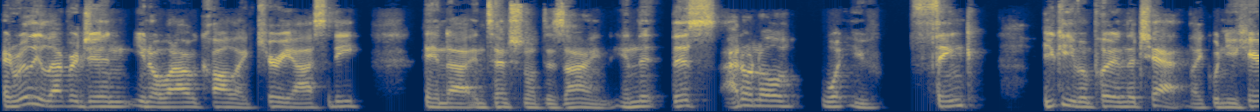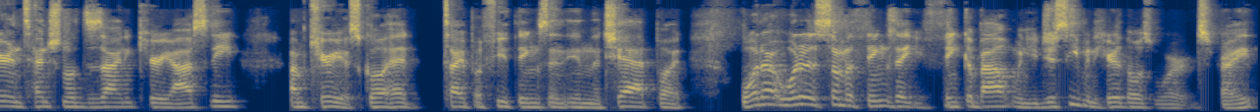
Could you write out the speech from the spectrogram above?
and really leveraging, you know, what I would call like curiosity and uh, intentional design. In this, I don't know what you think. You can even put in the chat. Like when you hear intentional design and curiosity, I'm curious. Go ahead, type a few things in, in the chat. But what are what are some of the things that you think about when you just even hear those words, right?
